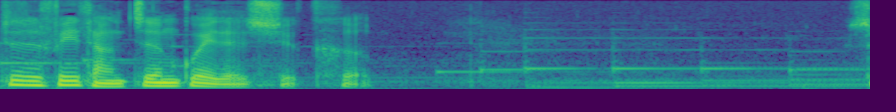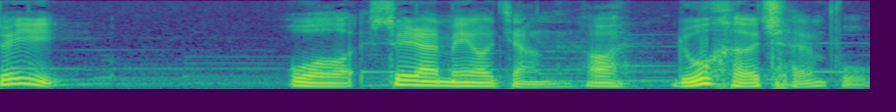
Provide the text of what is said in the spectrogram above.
这是非常珍贵的时刻。所以，我虽然没有讲啊如何臣服，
